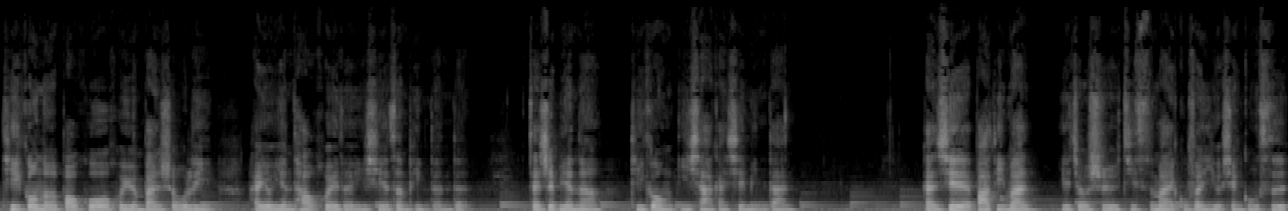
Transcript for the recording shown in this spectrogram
提供了包括会员伴手礼。还有研讨会的一些赠品等等，在这边呢，提供以下感谢名单：感谢巴迪曼，也就是吉斯迈股份有限公司，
